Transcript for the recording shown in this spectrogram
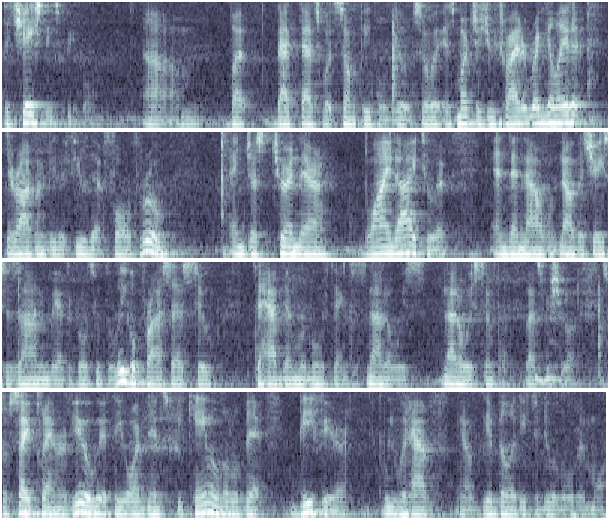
to chase these people. Um, But that, that's what some people do. So as much as you try to regulate it, there are gonna be the few that fall through and just turn their blind eye to it. And then now, now the chase is on, and we have to go through the legal process to, to have them remove things. It's not always, not always simple, that's for sure. So site plan review, if the ordinance became a little bit beefier, we would have, you know, the ability to do a little bit more.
